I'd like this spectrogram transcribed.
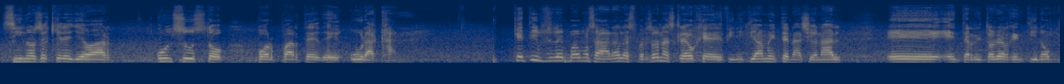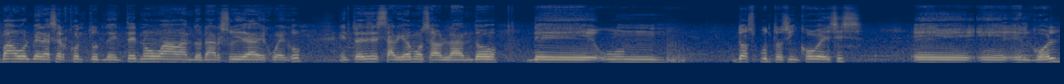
si no se quiere llevar un susto por parte de Huracán. ¿Qué tips les vamos a dar a las personas? Creo que definitivamente Nacional eh, en territorio argentino va a volver a ser contundente, no va a abandonar su idea de juego. Entonces estaríamos hablando de un 2.5 veces eh, el gol,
